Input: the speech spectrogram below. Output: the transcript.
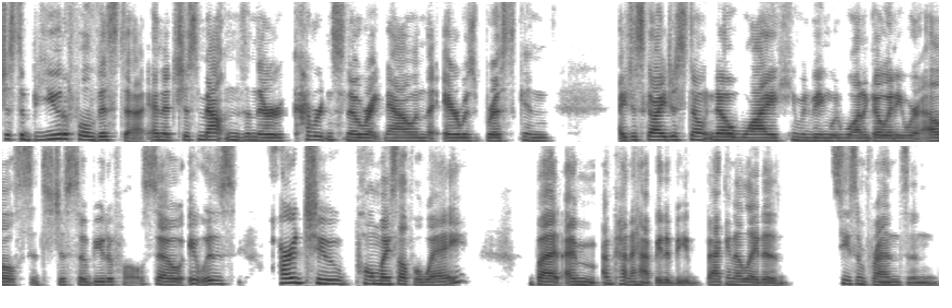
just a beautiful vista and it's just mountains and they're covered in snow right now and the air was brisk and I just go I just don't know why a human being would want to go anywhere else it's just so beautiful so it was hard to pull myself away but I'm I'm kind of happy to be back in LA to see some friends and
